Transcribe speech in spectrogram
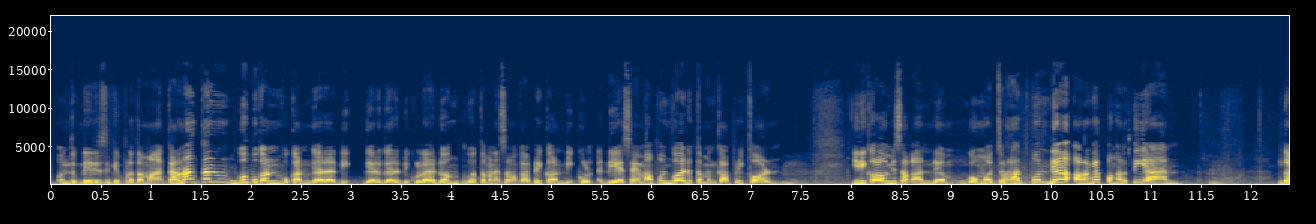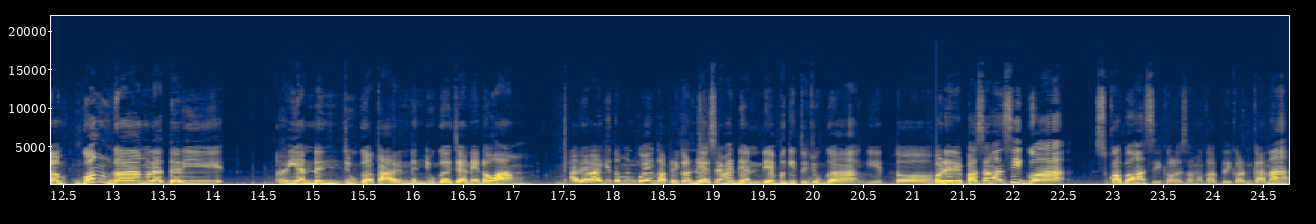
untuk dari segi pertemanan karena kan gue bukan bukan gara di gara-gara di kuliah dong gue temenan sama Capricorn. Di kul- di SMA pun gue ada teman Capricorn. Hmm. jadi kalau misalkan gue mau curhat pun dia orangnya pengertian. Hmm. nggak gue nggak ngeliat dari Rian dan juga Karin dan juga Jane doang. Ada lagi temen gue yang Capricorn di SMA dan dia begitu juga gitu. Kalau dari pasangan sih gue suka banget sih kalau sama Capricorn karena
